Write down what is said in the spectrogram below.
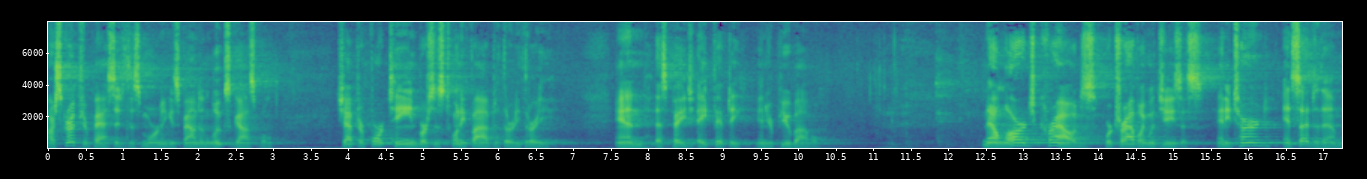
Our scripture passage this morning is found in Luke's Gospel, chapter 14, verses 25 to 33. And that's page 850 in your Pew Bible. Now, large crowds were traveling with Jesus, and he turned and said to them,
